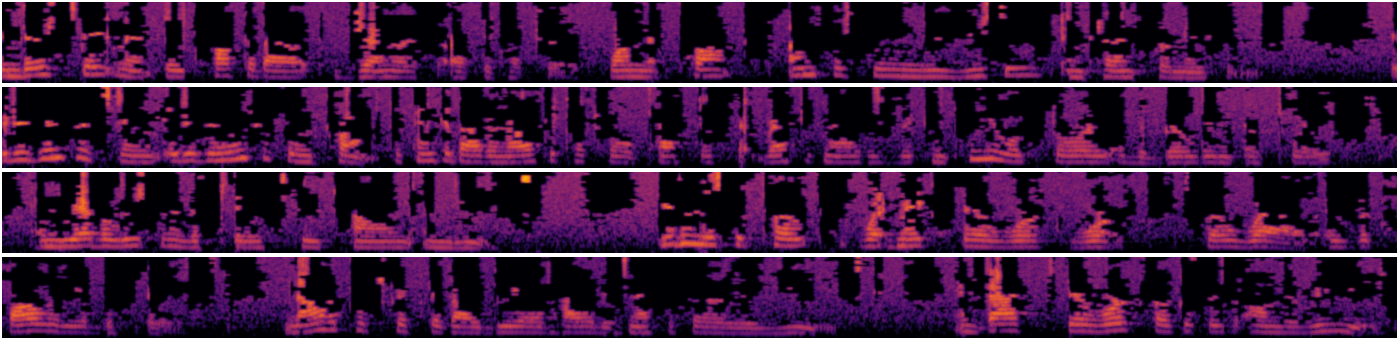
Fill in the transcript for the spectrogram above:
In their statement, they talk about generous architecture, one that prompts unforeseen new uses and transformations. It is interesting, it is an interesting prompt to think about an architectural practice that recognizes the continual story of the building or place and the evolution of the space through time and use. Given this approach, what makes their work work so well is the quality of the space, not a prescriptive idea of how it is necessarily used. In fact, their work focuses on the reuse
